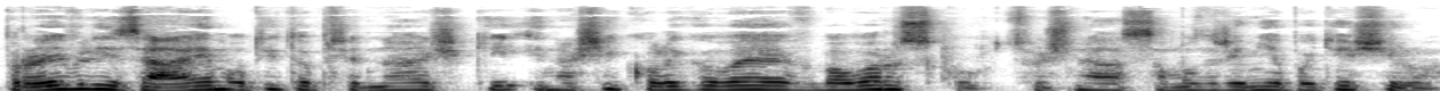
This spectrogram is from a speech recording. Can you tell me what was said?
projevili zájem o tyto přednášky i naši kolegové v Bavorsku, což nás samozřejmě potěšilo.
